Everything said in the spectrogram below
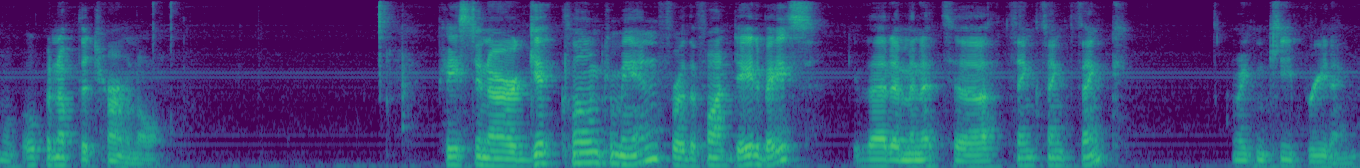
We'll open up the terminal. Paste in our git clone command for the font database. Give that a minute to think, think, think. And we can keep reading.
